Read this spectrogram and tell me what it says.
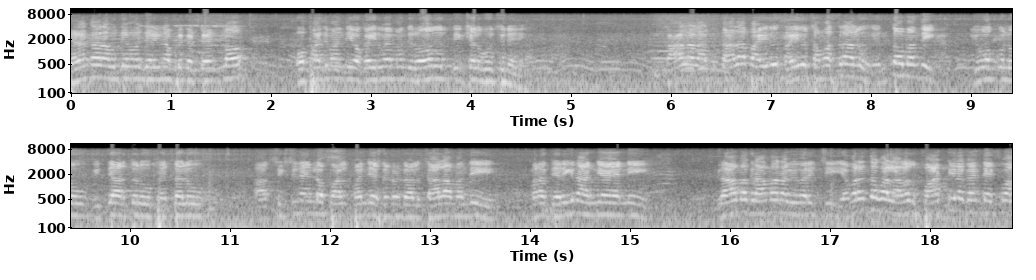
తెలంగాణ ఉద్యమం జరిగినప్పుడు ఇక్కడ టెంట్లో ఓ పది మంది ఒక ఇరవై మంది రోజు దీక్షలు కూర్చునేది చాలా దాదాపు ఐదు ఐదు సంవత్సరాలు ఎంతోమంది యువకులు విద్యార్థులు పెద్దలు సిక్స్టీ నైన్లో పనిచేసినటువంటి వాళ్ళు చాలామంది మనకు జరిగిన అన్యాయాన్ని గ్రామ గ్రామాన వివరించి ఎవరంతా వాళ్ళు ఆ పార్టీల కంటే ఎక్కువ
